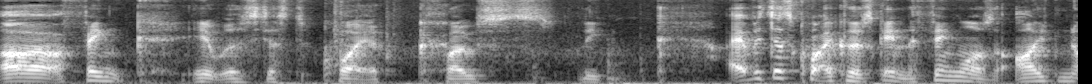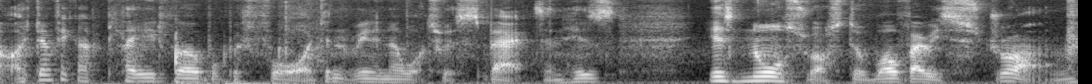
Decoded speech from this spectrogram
Uh, I think it was just quite a closely. It was just quite a close game. The thing was, I've not, I don't think I played Verbal before. I didn't really know what to expect, and his his Norse roster, while very strong.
